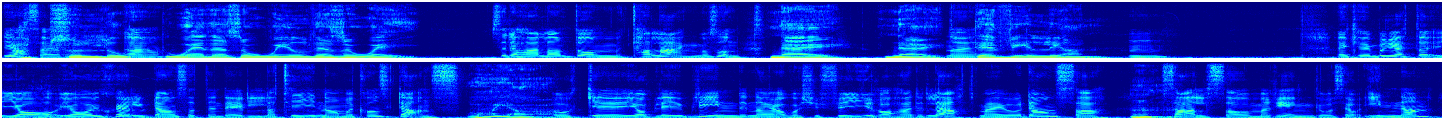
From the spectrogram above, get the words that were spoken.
ja absolut. Ja. Where there's a will, there's a way. Så det handlar inte om talang och sånt? Nej, nej. nej. det är viljan. Mm. Jag kan ju berätta, jag, jag har ju själv dansat en del latinamerikansk dans. Oh ja. Och eh, jag blev ju blind när jag var 24 och hade lärt mig att dansa mm. salsa och merengue och så innan.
